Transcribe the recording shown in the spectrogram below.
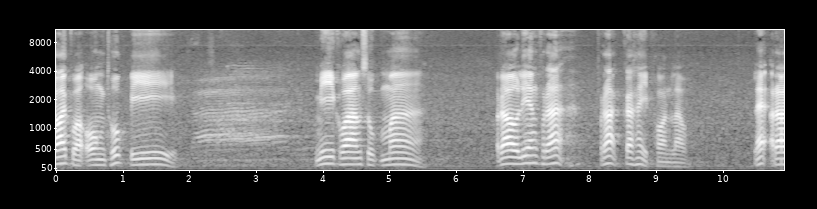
ร้อยกว่าองค์ทุกปี มีความสุขมาก เราเลี้ยงพระพระก็ให้พรเรา และเรา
